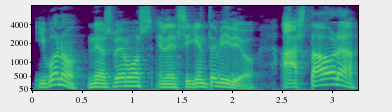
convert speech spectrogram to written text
Y bueno, nos vemos en el siguiente vídeo. ¡Hasta ahora!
